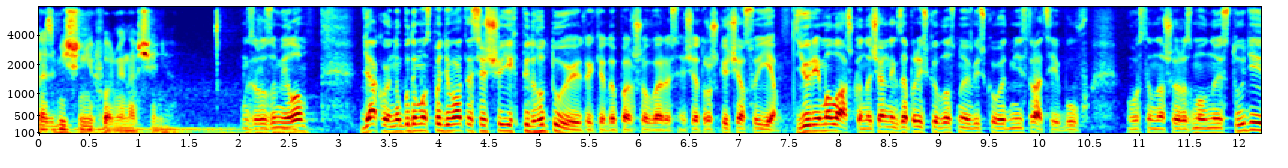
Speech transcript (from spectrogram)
на змішаній формі навчання. Зрозуміло. Дякую. Ну будемо сподіватися, що їх підготують таки до 1 вересня. Ще трошки часу є. Юрій Малашко, начальник Запорізької обласної військової адміністрації, був гостем нашої розмовної студії.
